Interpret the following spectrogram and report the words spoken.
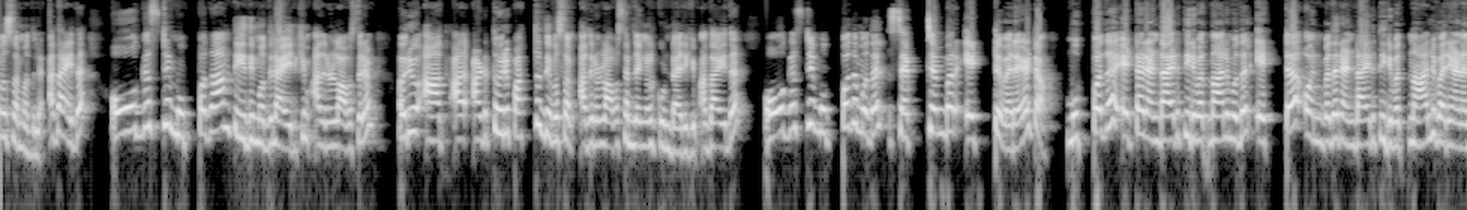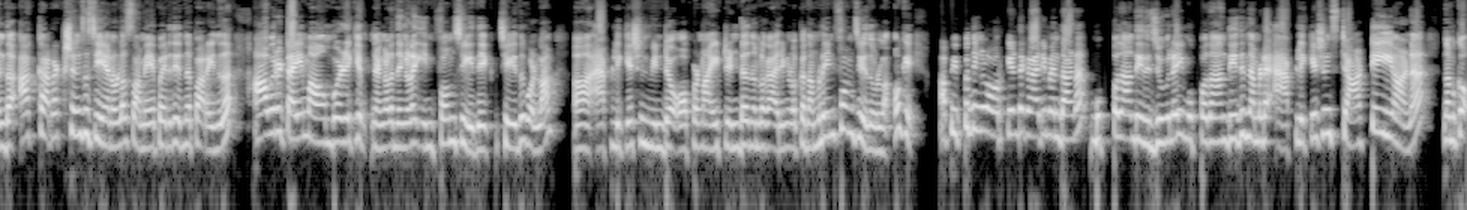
ദിവസം മുതൽ. അതായത് ഓഗസ്റ്റ് മുപ്പതാം തീയതി മുതലായിരിക്കും അതിനുള്ള അവസരം. ഒരു അടുത്ത ഒരു പത്ത് ദിവസം അതിനുള്ള അവസരം നിങ്ങൾക്ക് ഉണ്ടായിരിക്കും അതായത് ഓഗസ്റ്റ് മുപ്പത് മുതൽ സെപ്റ്റംബർ എട്ട് വരെ കേട്ടോ. മുപ്പത് എട്ട് രണ്ടായിരത്തി ഇരുപത്തിനാല് മുതൽ എട്ട് ഒൻപത് രണ്ടായിരത്തി ഇരുപത്തിനാല് വരെയാണ് എന്ത്? ആ കറക്ഷൻസ് ചെയ്യാനുള്ള സമയപരിധി എന്ന് പറയുന്നത്. ആ ഒരു ടൈം ആകുമ്പോഴേക്കും ഞങ്ങൾ നിങ്ങളെ ഇൻഫോം ചെയ്തേ ചെയ്തു കൊള്ളാം. ആപ്ലിക്കേഷൻ വിൻഡോ ഓപ്പൺ ആയിട്ടുണ്ട് എന്നുള്ള കാര്യങ്ങളൊക്കെ നമ്മൾ ഇൻഫോം ചെയ്തുകൊള്ളാം ഓക്കെ അപ്പൊ ഇപ്പൊ നിങ്ങൾ ഓർക്കേണ്ട കാര്യം എന്താണ്? മുപ്പതാം തീയതി ജൂലൈ മുപ്പതാം തീയതി നമ്മുടെ ആപ്ലിക്കേഷൻ സ്റ്റാർട്ട് ചെയ്യുകയാണ് നമുക്ക്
